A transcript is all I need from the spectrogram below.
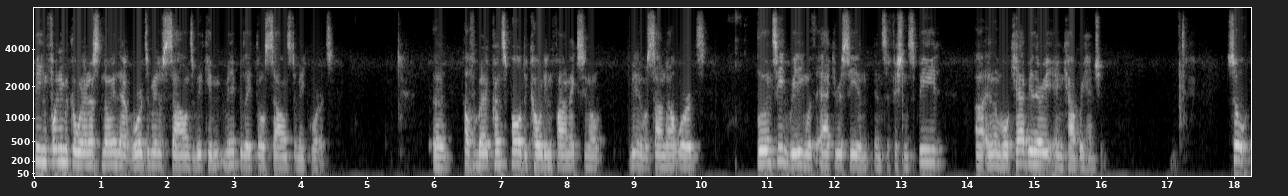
Being phonemic awareness, knowing that words are made of sounds, we can manipulate those sounds to make words. Uh, alphabetic principle, decoding phonics, you know, being able to sound out words. Fluency, reading with accuracy and, and sufficient speed, uh, and then vocabulary and comprehension. So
